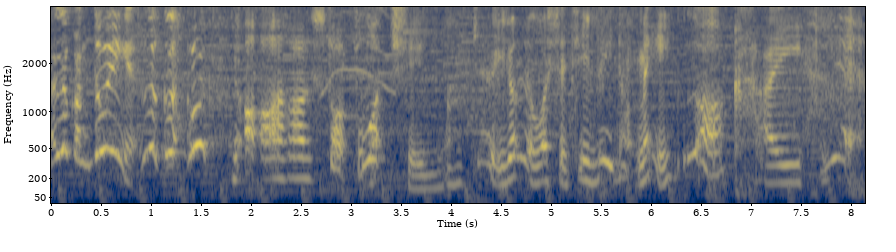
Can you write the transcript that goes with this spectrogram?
Look, I'm doing it. Look, look, look. I, I, I stopped watching. Jerry, you gotta watch the TV, not me. Okay. Yeah.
